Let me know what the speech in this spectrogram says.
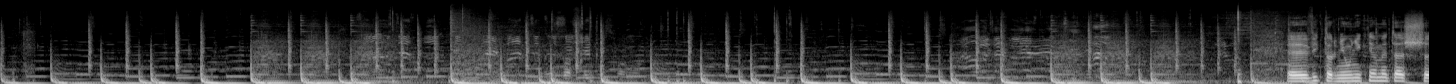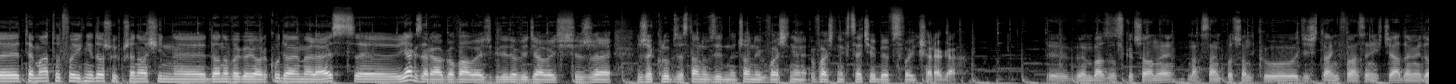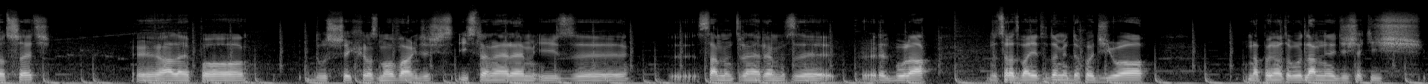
Wiktor, nie unikniemy też e, tematu Twoich niedoszłych przenosin e, do Nowego Jorku, do MLS. E, Jak zareagowałeś, gdy dowiedziałeś się, że, że klub ze Stanów Zjednoczonych właśnie, właśnie chce Ciebie w swoich szeregach? Byłem bardzo zaskoczony. Na samym początku gdzieś ta informacja nie chciała do mnie dotrzeć, ale po dłuższych rozmowach gdzieś i z trenerem, i z samym trenerem z Red Bulla, no coraz bardziej to do mnie dochodziło. Na pewno to był dla mnie gdzieś jakiś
